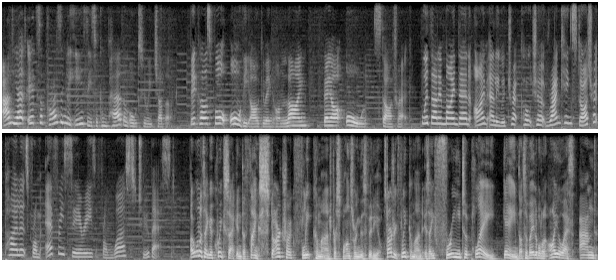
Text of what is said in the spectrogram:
And yet, it's surprisingly easy to compare them all to each other. Because for all the arguing online, they are all Star Trek. With that in mind, then, I'm Ellie with Trek Culture, ranking Star Trek pilots from every series from worst to best. I want to take a quick second to thank Star Trek Fleet Command for sponsoring this video. Star Trek Fleet Command is a free-to-play game that's available on iOS and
